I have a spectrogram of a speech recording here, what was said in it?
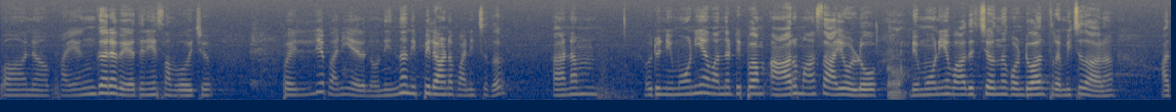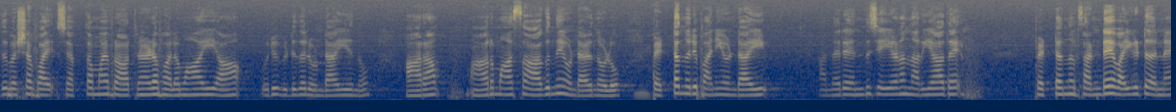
പിന്നെ ഭയങ്കര വേദനയും സംഭവിച്ചു. വലിയ പനിയായിരുന്നു. നിന്ന നിപ്പിലാണ് പനിച്ചത്. കാരണം ഒരു ന്യൂമോണിയ വന്നിട്ടിപ്പം ആറ് മാസം ആയുള്ളൂ ന്യൂമോണിയ ബാധിച്ചൊന്ന് കൊണ്ടുപോകാൻ ശ്രമിച്ചതാണ്. അത് പക്ഷേ ശക്തമായ പ്രാർത്ഥനയുടെ ഫലമായി ആ ഒരു വിടുതൽ വിടുതലുണ്ടായിരുന്നു. ആറാം ആറ് മാസം ആകുന്നേ ഉണ്ടായിരുന്നുള്ളൂ. പെട്ടെന്നൊരു പനി ഉണ്ടായി അന്നേരം എന്ത് ചെയ്യണമെന്നറിയാതെ പെട്ടെന്ന് സൺഡേ വൈകിട്ട് തന്നെ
